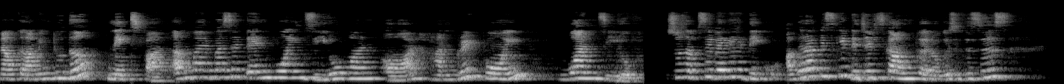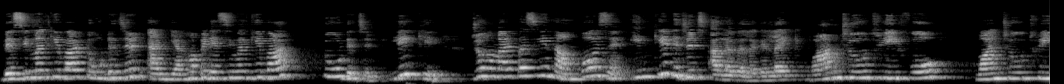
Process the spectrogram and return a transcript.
now coming to the next part अब हमारे पास है 10.01 और 100.10 सो so, सबसे पहले देखो अगर आप इसके डिजिट्स काउंट करोगे सो दिस इज़ डेसिमल के बाद टू डिजिट एंड यहाँ पे डेसिमल के बाद टू डिजिट लेकिन जो हमारे पास ये नंबर्स हैं इनके डिजिट्स अलग अलग है like one two three four one two three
